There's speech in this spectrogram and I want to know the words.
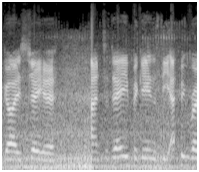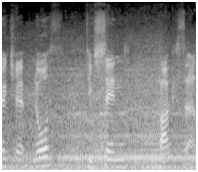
Morning guys, Jay here, and today begins the epic road trip north to Sindh, Pakistan.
